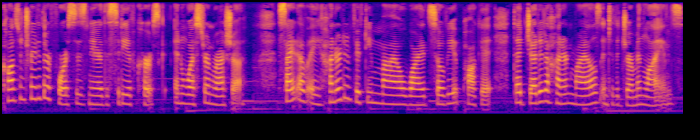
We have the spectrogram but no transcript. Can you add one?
concentrated their forces near the city of Kursk in western Russia, site of a 150 mile wide Soviet pocket that jutted 100 miles into the German lines.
